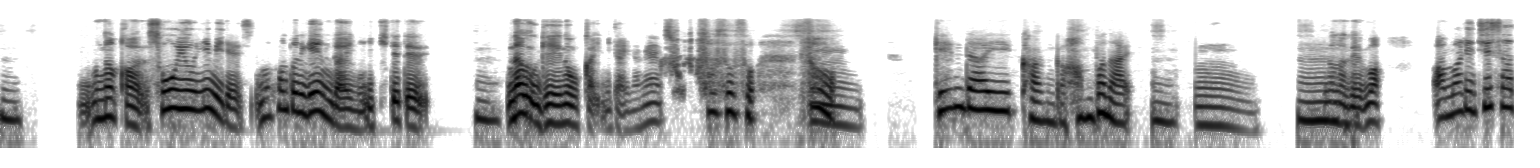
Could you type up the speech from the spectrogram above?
うん。なんか、そういう意味で、もう本当に現代に生きてて、うん。なう芸能界みたいなね。そうそうそう。そう。ん現代感が半端ない。うん。うんうん、なので、まあ、あまり時差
